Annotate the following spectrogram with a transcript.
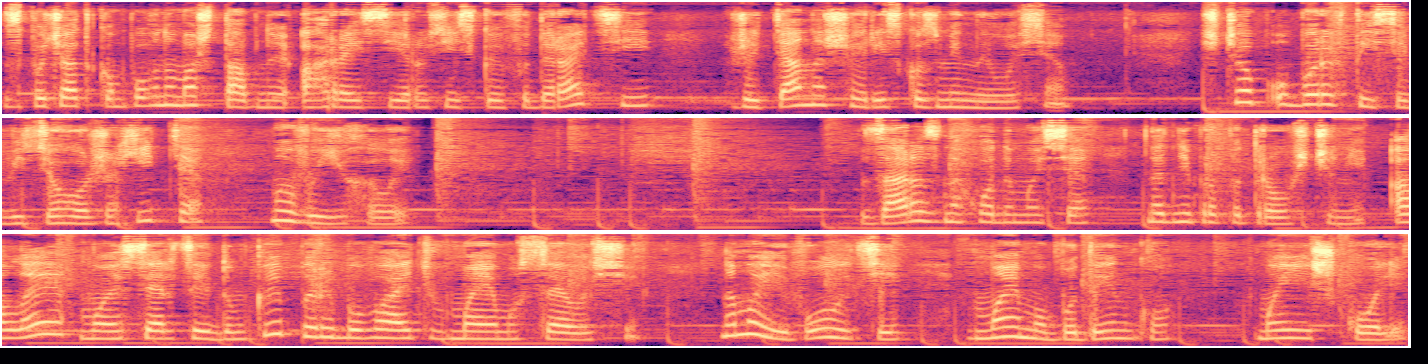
з початком повномасштабної агресії Російської Федерації, життя наше різко змінилося. Щоб уберегтися від цього жахіття, ми виїхали. Зараз знаходимося на Дніпропетровщині, але моє серце і думки перебувають в моєму селищі, на моїй вулиці, в моєму будинку, в моїй школі.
